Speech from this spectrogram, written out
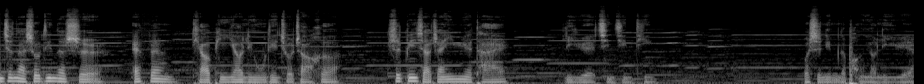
您正在收听的是 FM 调频幺零五点九兆赫，士兵小站音乐台，李月静静听。我是你们的朋友李月。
